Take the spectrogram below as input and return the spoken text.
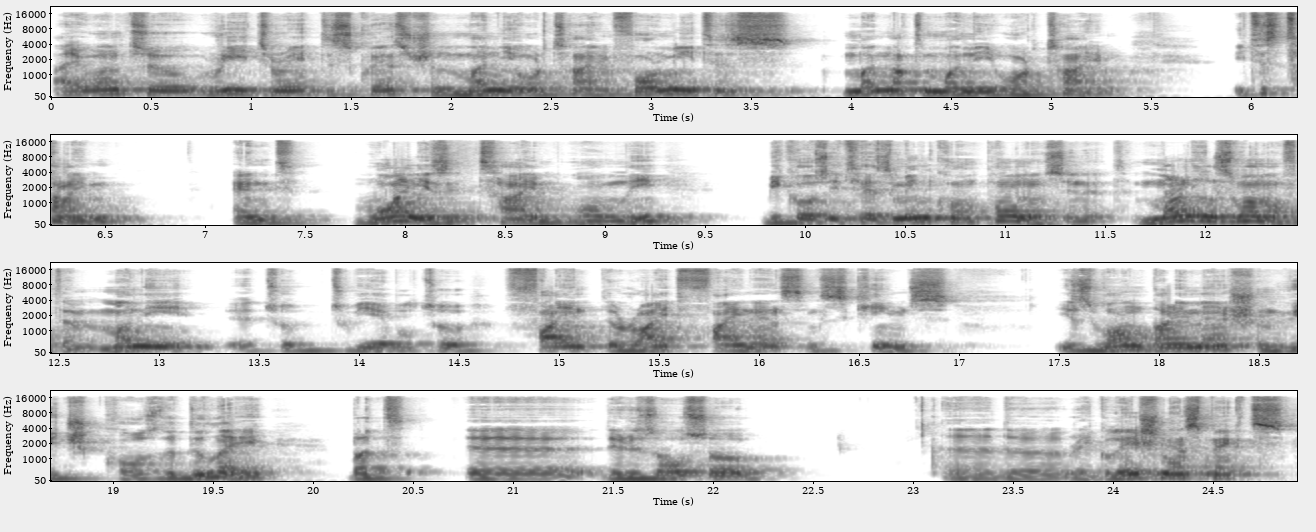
I want to reiterate this question money or time. For me, it is not money or time, it is time. And why is it time only? Because it has many components in it. Money is one of them. Money uh, to, to be able to find the right financing schemes is one dimension which caused the delay. But uh, there is also uh, the regulation aspects.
